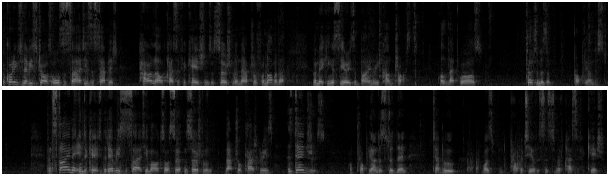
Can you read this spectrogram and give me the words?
According to Levi Strauss, all societies establish parallel classifications of social and natural phenomena by making a series of binary contrasts. Well, that was totemism, properly understood. And Steiner indicated that every society marks off certain social and natural categories as dangerous. Well, properly understood, then, taboo was the property of a system of classification.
